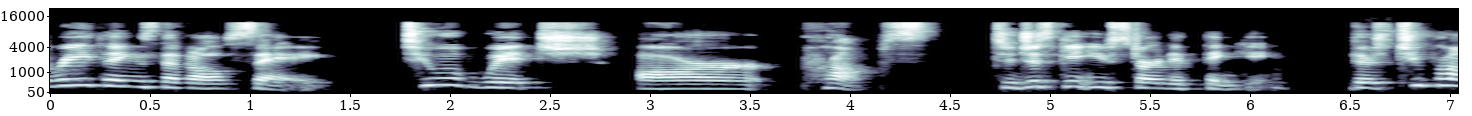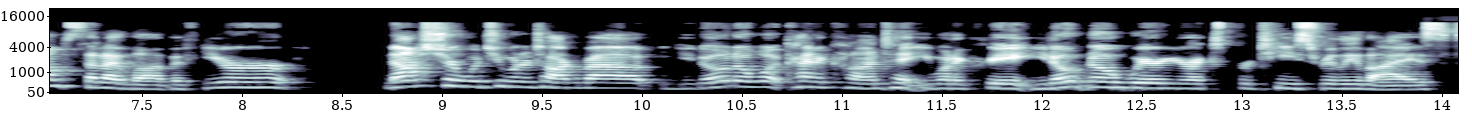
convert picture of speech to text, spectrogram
three things that I'll say, two of which are prompts to just get you started thinking. There's two prompts that I love. If you're not sure what you want to talk about, you don't know what kind of content you want to create, you don't know where your expertise really lies,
